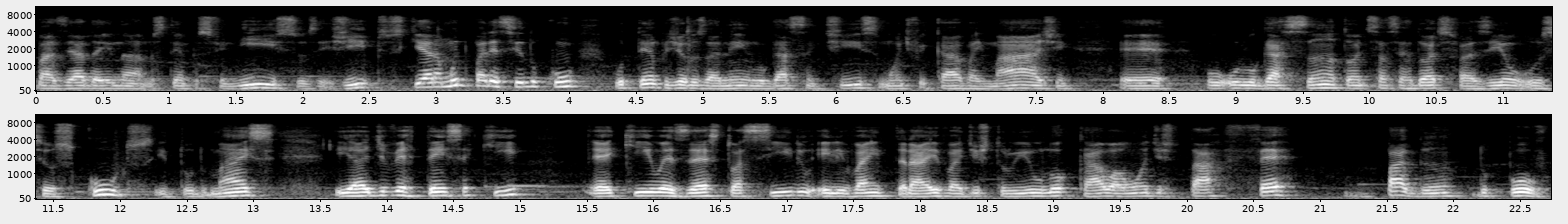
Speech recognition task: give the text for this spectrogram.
Baseada aí na, nos tempos fenícios, egípcios, que era muito parecido com o templo de Jerusalém, o lugar santíssimo, onde ficava a imagem, é, o, o, lugar santo, onde os sacerdotes faziam os seus cultos e tudo mais. E a advertência aqui é que o exército assírio ele vai entrar e vai destruir o local aonde está a fé pagã do povo.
